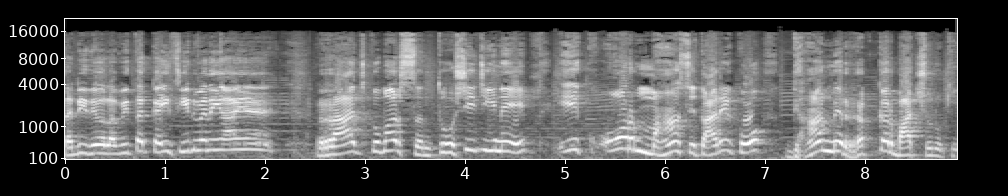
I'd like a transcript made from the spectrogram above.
सनी देओल अभी तक कई सीन में नहीं आए हैं। राजकुमार संतोषी जी ने एक और महासितारे को ध्यान में रखकर बात शुरू की।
